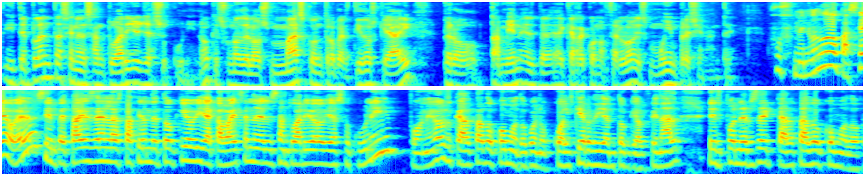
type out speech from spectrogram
y te plantas en el santuario Yasukuni, ¿no? Que es uno de los más controvertidos que hay, pero también hay que reconocerlo, es muy impresionante. Uf, menudo paseo, ¿eh? Si empezáis en la estación de Tokio y acabáis en el santuario Yasukuni, poneos calzado cómodo. Bueno, cualquier día en Tokio al final es ponerse calzado cómodo.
